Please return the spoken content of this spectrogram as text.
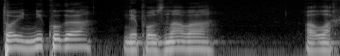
той никога не познава Аллах.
